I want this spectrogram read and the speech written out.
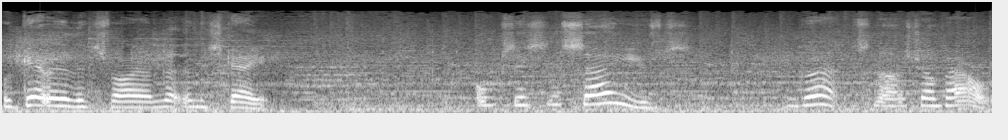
We'll get rid of this fire and let them escape. Oh, citizens saved! Congrats, now let's jump out.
